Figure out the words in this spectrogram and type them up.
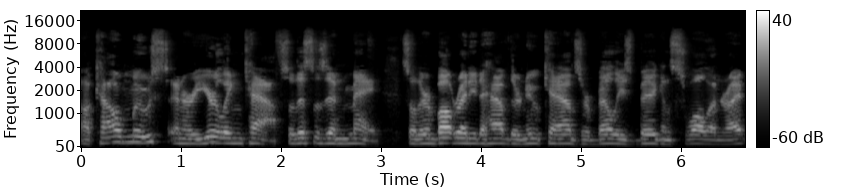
a cow moose and her yearling calf. So this is in May. So they're about ready to have their new calves. Her belly's big and swollen, right?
